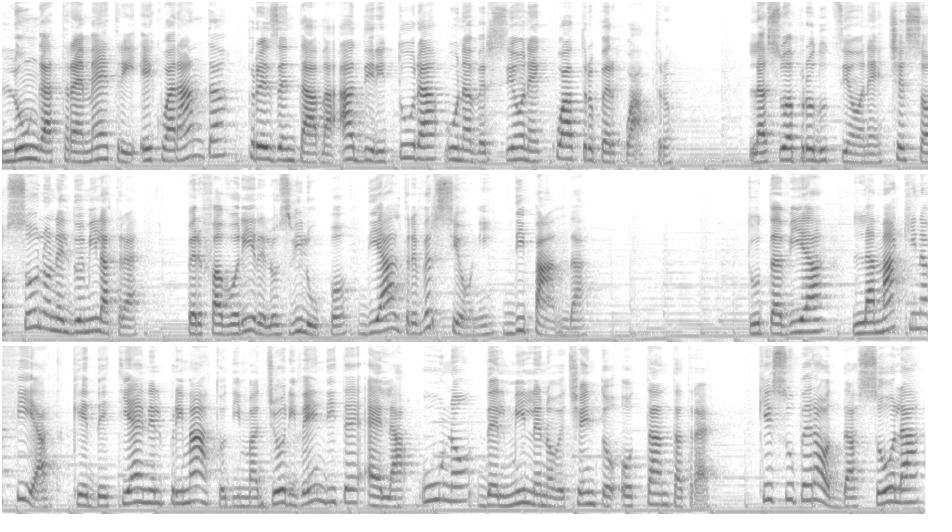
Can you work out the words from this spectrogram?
Lunga 3,40 metri e 40, presentava addirittura una versione 4x4. La sua produzione cessò solo nel 2003 per favorire lo sviluppo di altre versioni di Panda. Tuttavia, la macchina Fiat che detiene il primato di maggiori vendite è la 1 del 1983, che superò da sola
